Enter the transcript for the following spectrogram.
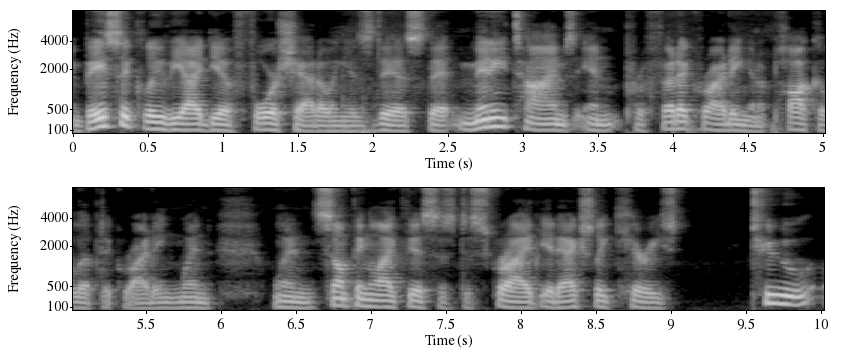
And basically, the idea of foreshadowing is this that many times in prophetic writing and apocalyptic writing, when, when something like this is described, it actually carries two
